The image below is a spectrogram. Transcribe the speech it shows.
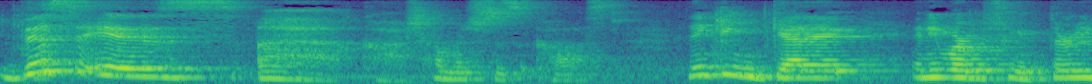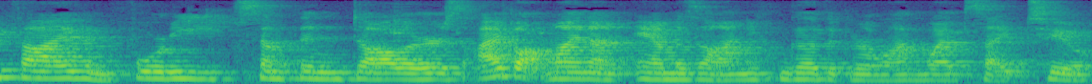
this is, uh, gosh, how much does it cost? I think you can get it anywhere between 35 and 40 something dollars. I bought mine on Amazon. You can go to the Guerlain website too.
